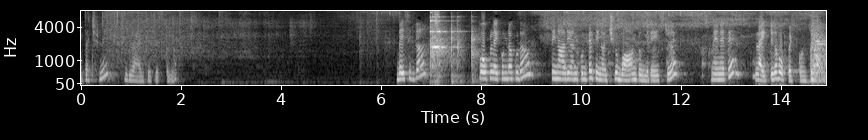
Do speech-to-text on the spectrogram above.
ఈ పచ్చడిని ఇలా యాడ్ చేసేసుకున్నాం బేసిక్గా పోపు లేకుండా కూడా తినాలి అనుకుంటే తినొచ్చు బాగుంటుంది టేస్ట్. నేనైతే లైట్గా పప్పు పెట్టుకుంటున్నాను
